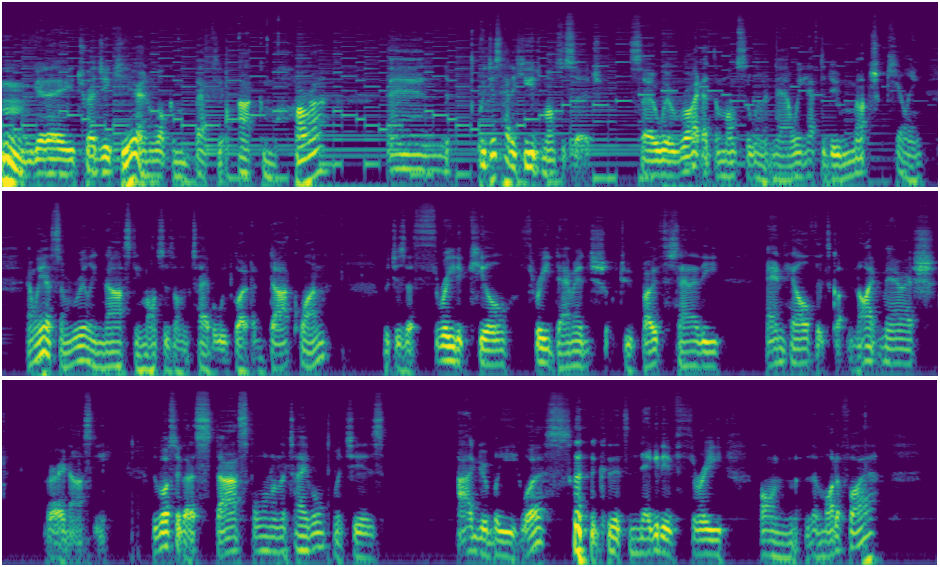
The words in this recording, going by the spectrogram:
Hmm, g'day Tragic here and welcome back to Arkham Horror. And we just had a huge monster surge. So we're right at the monster limit now. We have to do much killing. And we have some really nasty monsters on the table. We've got a dark young which is a 3 to kill 3 damage to both sanity and health. It's got nightmarish. Very nasty. We've also got a star spawn on the table which is arguably worse because it's negative three on the modifier.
